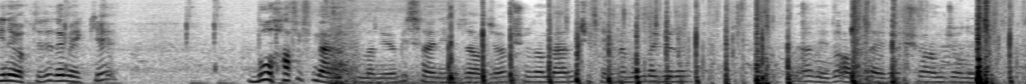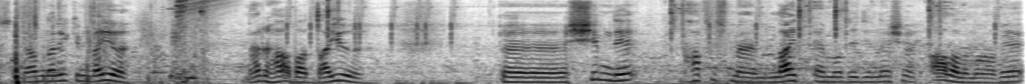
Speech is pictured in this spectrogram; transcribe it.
yine yok dedi. Demek ki bu hafif mermi kullanıyor. Bir saniyenizi alacağım. Şuradan mermi çekelim. Hem onu da görün. Neredeydi? Altay'da. Şu amca oluyor. Selamünaleyküm dayı. Merhaba dayı. Ee, şimdi hafif mermi, light ammo dediğinden şöyle alalım abi.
